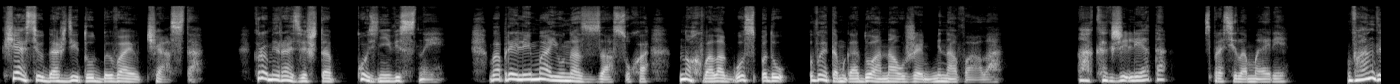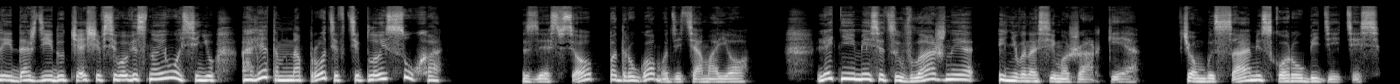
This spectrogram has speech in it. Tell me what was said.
К счастью, дожди тут бывают часто. Кроме разве что поздней весны. В апреле и мае у нас засуха, но, хвала Господу, в этом году она уже миновала. «А как же лето?» — спросила Мэри. «В Англии дожди идут чаще всего весной и осенью, а летом, напротив, тепло и сухо». «Здесь все по-другому, дитя мое. Летние месяцы влажные и невыносимо жаркие. В чем вы сами скоро убедитесь.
